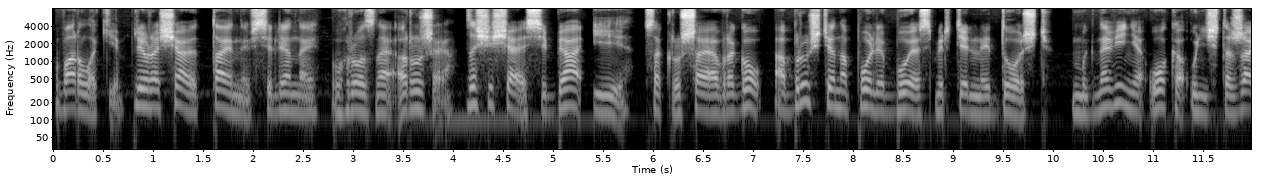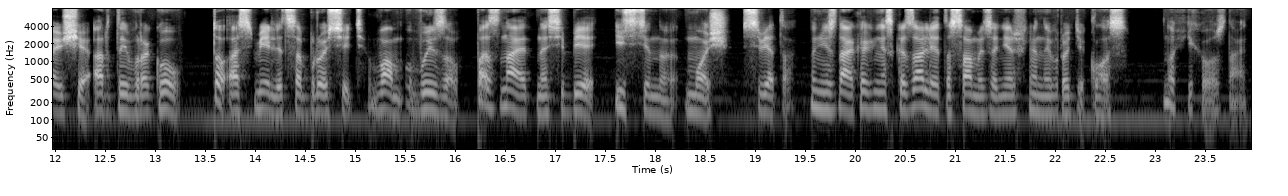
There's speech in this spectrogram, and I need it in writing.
Варлоки превращают тайны вселенной в грозное оружие, защищая себя и сокрушая врагов. Обрушьте на поле боя смертельный дождь, мгновение ока уничтожающие орды врагов. Кто осмелится бросить вам вызов, познает на себе истинную мощь света. Ну не знаю, как мне сказали, это самый занерфленный вроде класс. Но фиг его знает.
